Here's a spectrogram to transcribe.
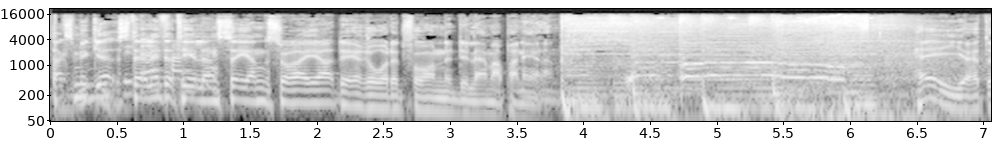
Tack så mycket. Ställ är inte till han- en scen Soraya. Det är rådet från Dilemmapanelen. Hej, jag heter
